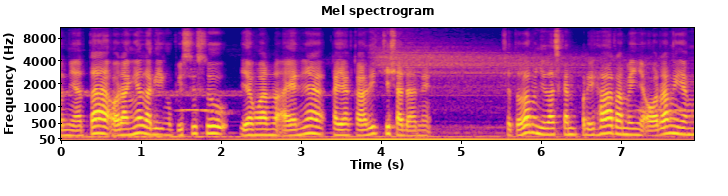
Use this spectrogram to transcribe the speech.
Ternyata orangnya lagi ngopi susu yang warna airnya kayak kali Cisadane. Setelah menjelaskan perihal ramainya orang yang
